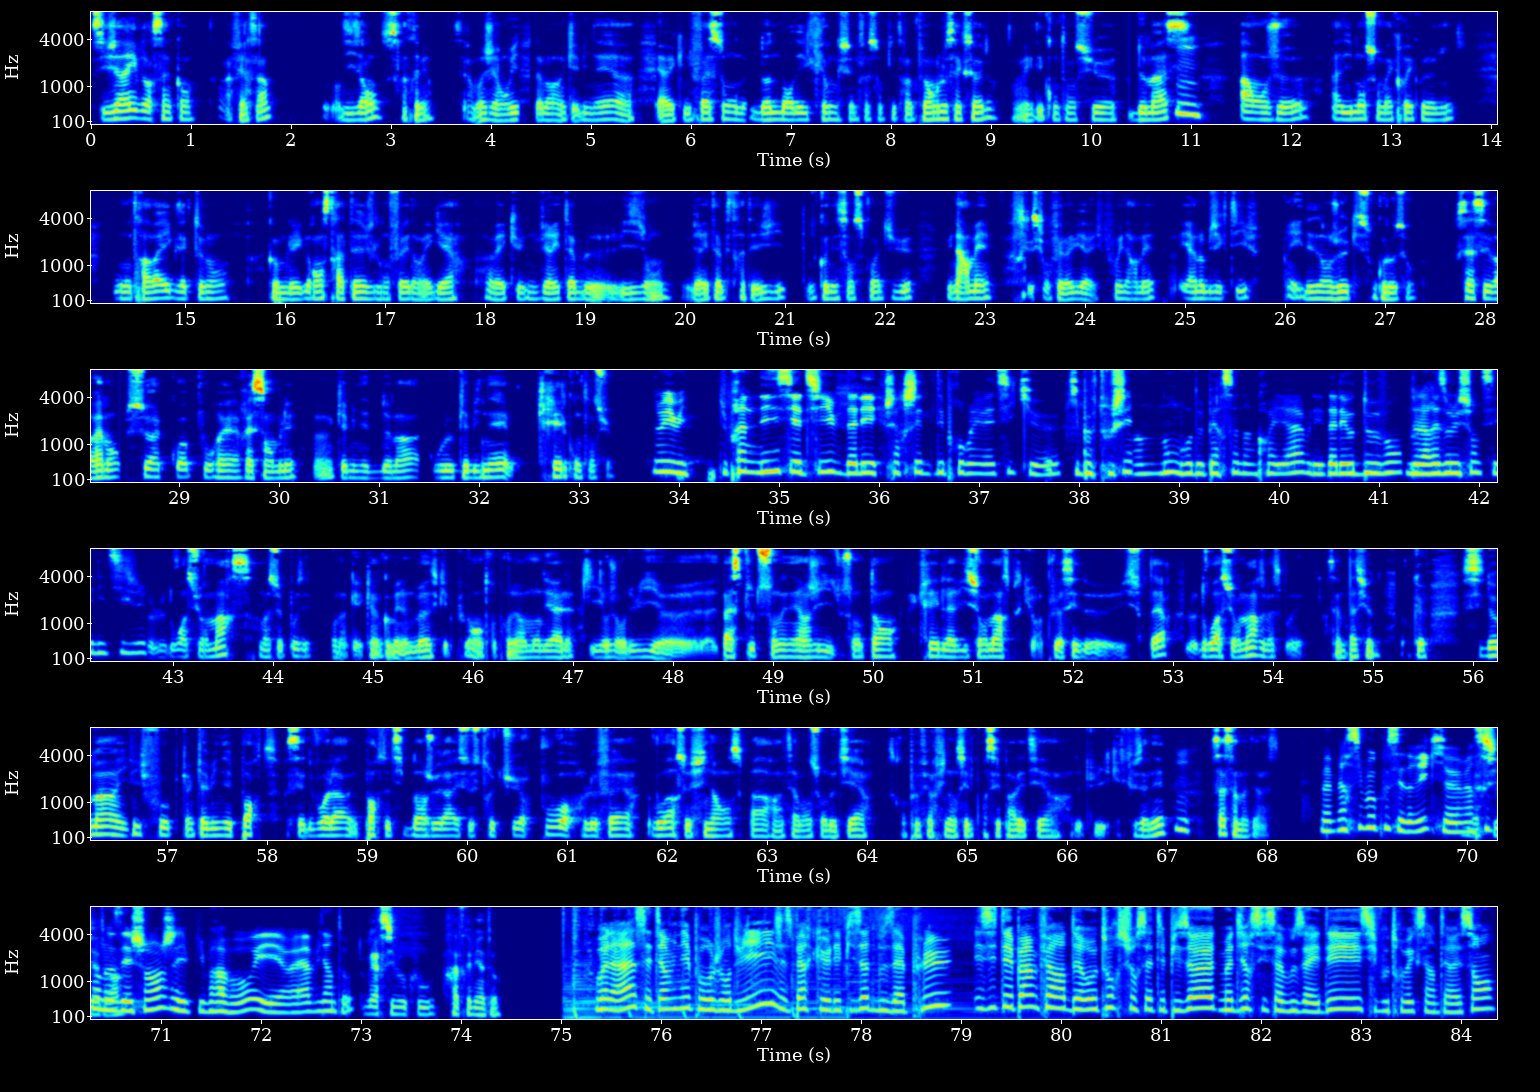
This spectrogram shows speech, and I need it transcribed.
Si j'arrive dans 5 ans à faire ça, dans 10 ans, ce sera très bien. Moi, j'ai envie d'avoir un cabinet euh, avec une façon d'onboarder le client qui une façon peut-être un peu anglo-saxonne, avec des contentieux de masse, mm. à enjeu, à dimension macroéconomique, où on travaille exactement comme les grands stratèges l'ont fait dans les guerres, avec une véritable vision, une véritable stratégie, une connaissance pointue, une armée, parce que si on fait la guerre, il faut une armée, et un objectif, et des enjeux qui sont colossaux. Ça, c'est vraiment ce à quoi pourrait ressembler un cabinet de demain, où le cabinet crée le contentieux. Oui, oui. Tu prennes l'initiative d'aller chercher des problématiques euh, qui peuvent toucher un nombre de personnes incroyables et d'aller au devant de la résolution de ces litiges. Le droit sur Mars va se poser. On a quelqu'un comme Elon Musk, qui est le plus grand entrepreneur mondial, qui aujourd'hui euh, passe toute son énergie, tout son temps à créer de la vie sur Mars parce qu'il n'y aura plus assez de vie sur Terre. Le droit sur Mars va se poser ça me passionne. Donc euh, si demain il faut qu'un cabinet porte cette voie-là, porte ce type d'enjeu-là et se structure pour le faire, voire se finance par intervention de tiers, parce qu'on peut faire financer le procès par les tiers depuis quelques années, mm. ça, ça m'intéresse. Bah, merci beaucoup Cédric, euh, merci, pour nos échanges et puis bravo et euh, à bientôt. Merci beaucoup, à très bientôt. Voilà, c'est terminé pour aujourd'hui. J'espère que l'épisode vous a plu. N'hésitez pas à me faire des retours sur cet épisode, me dire si ça vous a aidé, si vous trouvez que c'est intéressant,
